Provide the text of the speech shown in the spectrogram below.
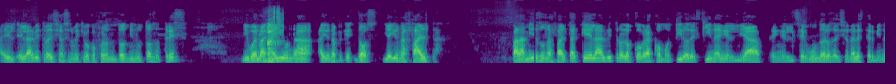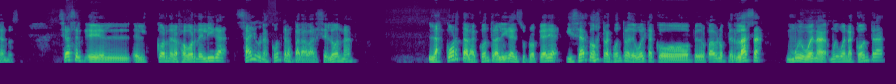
el, el, árbitro de decisión, si no me equivoco, fueron dos minutos o tres. Y bueno, hay una, hay una pequeña, dos, y hay una falta. Para mí es una falta que el árbitro lo cobra como tiro de esquina en el ya, en el segundo de los adicionales terminándose se hace el, el córner a favor de Liga, sale una contra para Barcelona, la corta la contra Liga en su propia área y se arma otra contra de vuelta con Pedro Pablo Perlaza, muy buena, muy buena contra,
